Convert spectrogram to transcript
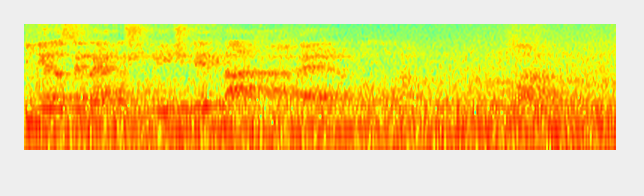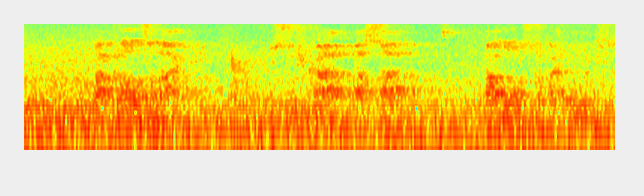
e dentro da Assembleia Constituinte teve lá é, uma, uma, cláusula lá que o sindicato passava para mão dos trabalhadores.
